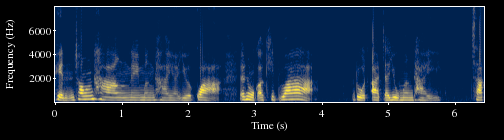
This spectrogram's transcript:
เห็นช่องทางในเมืองไทยอะเยอะกว่า แล้วหนูก็คิดว่าโดดอาจจะอยู่เมืองไทยสัก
